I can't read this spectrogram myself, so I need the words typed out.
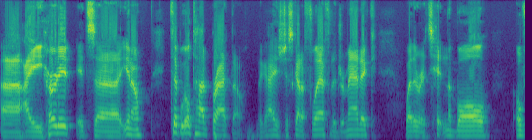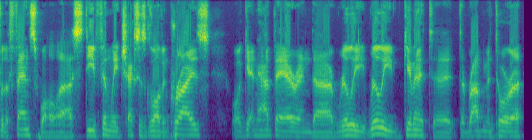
Uh, I heard it. It's uh, you know typical Todd Pratt though. The guy's just got a flair for the dramatic. Whether it's hitting the ball over the fence while uh, Steve Finley checks his glove and cries, or getting out there and uh, really, really giving it to, to Rob Ventura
